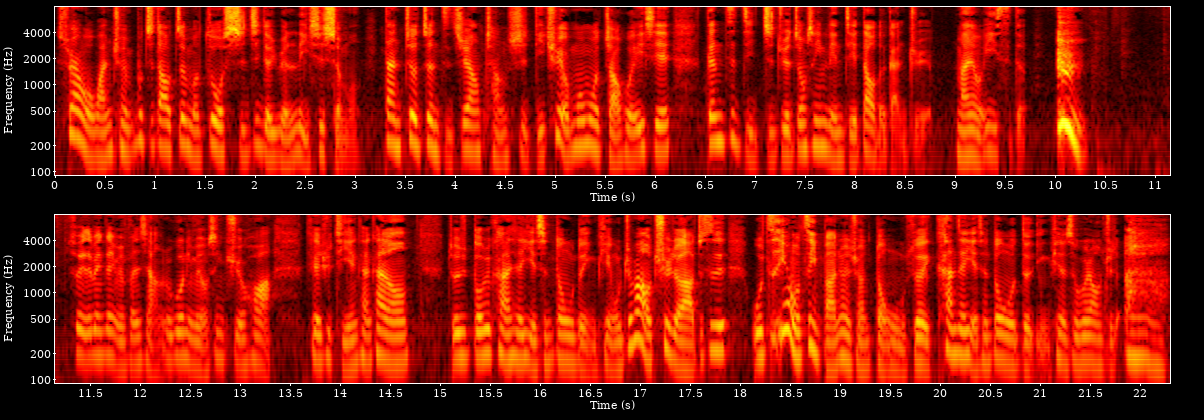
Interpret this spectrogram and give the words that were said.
虽然我完全不知道这么做实际的原理是什么，但这阵子这样尝试，的确有默默找回一些跟自己直觉中心连接到的感觉，蛮有意思的。所以这边跟你们分享，如果你们有兴趣的话，可以去体验看看哦。就是多去看一些野生动物的影片，我觉得蛮有趣的啦。就是我自因为我自己本来就很喜欢动物，所以看这些野生动物的影片的时候，会让我觉得啊，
